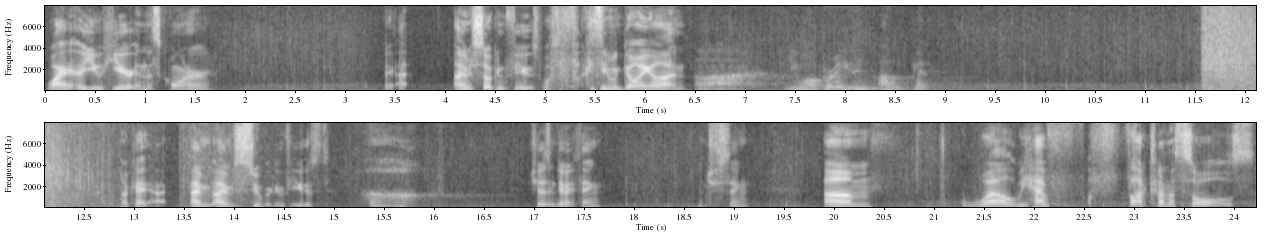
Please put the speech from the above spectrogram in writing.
Why are you here in this corner? Like, I, I'm so confused. What the fuck is even going on? Ah, you are brave and I would... May... Okay, I, I'm I'm super confused. Oh, She doesn't do anything. Interesting. Um, well, we have a fuck ton of souls.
